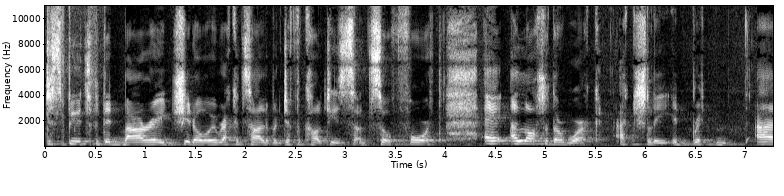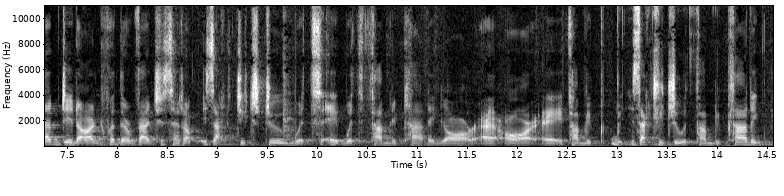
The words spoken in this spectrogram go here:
disputes within marriage, you know, irreconcilable difficulties and so forth. Uh, a lot of their work, actually, in Britain and in Ireland, when they're eventually set up, is actually to do with uh, with family planning or uh, or a family is actually to do with family planning.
